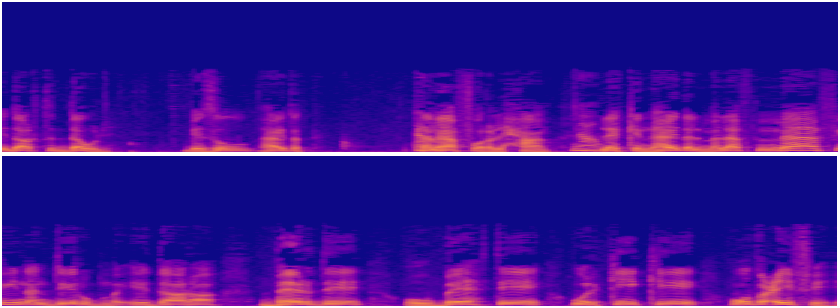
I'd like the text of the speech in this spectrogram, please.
بإدارة الدولة بظل هذا تنافر الحام. نعم. لكن هذا الملف ما فينا نديره بإدارة باردة وباهتة وركيكة وضعيفة.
